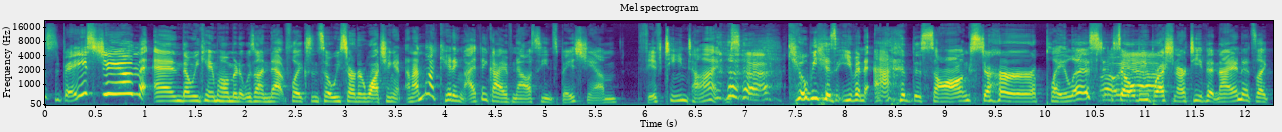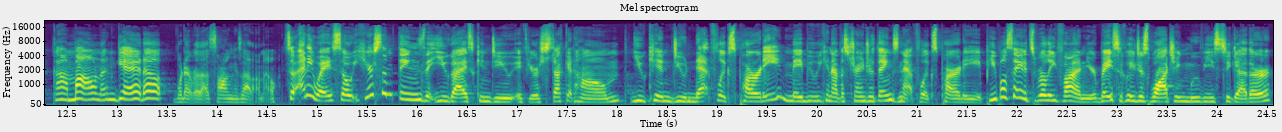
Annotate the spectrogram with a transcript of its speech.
Space Jam?" And then we came home and it was on Netflix, and so we started watching it. And I'm not kidding. I think I have now seen Space Jam 15 times. Kilby has even added the songs to her playlist. Oh, so we'll be brushing our teeth at night and it's like, come on and get up. Whatever that song is, I don't know. So, anyway, so here's some things that you guys can do if you're stuck at home. You can do Netflix party. Maybe we can have a Stranger Things Netflix party. People say it's really fun. You're basically just watching movies together,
